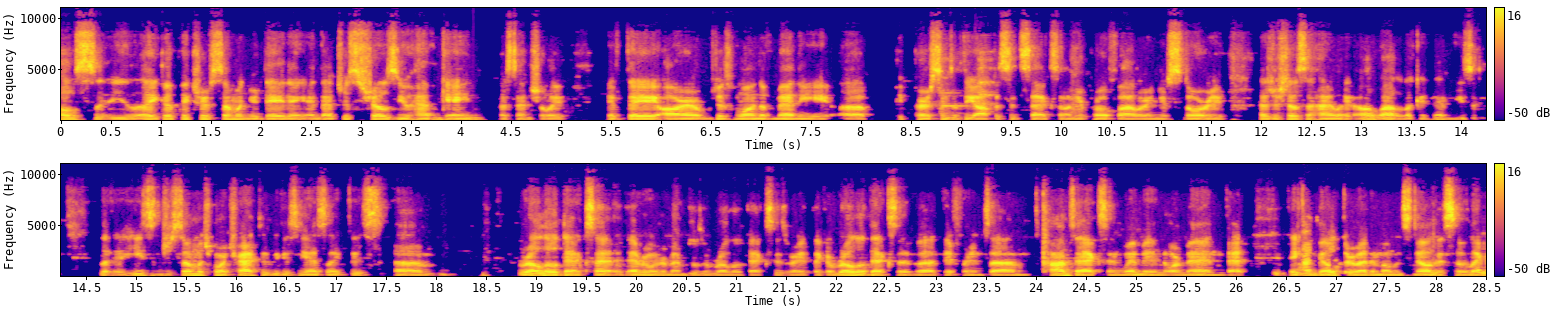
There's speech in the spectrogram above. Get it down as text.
post like a picture of someone you're dating, and that just shows you have game essentially. If they are just one of many uh, persons of the opposite sex on your profile or in your story, that just shows to highlight. Oh wow, look at him. He's he's just so much more attractive because he has like this um, Rolodex. Uh, everyone remembers what a Rolodex is, right? Like a Rolodex of uh, different um, contacts and women or men that they can go through at a moment's notice. So like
